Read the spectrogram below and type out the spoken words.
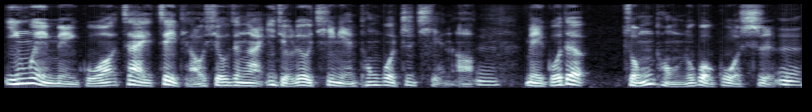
因为美国在这条修正案一九六七年通过之前啊，美国的。总统如果过世，嗯，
